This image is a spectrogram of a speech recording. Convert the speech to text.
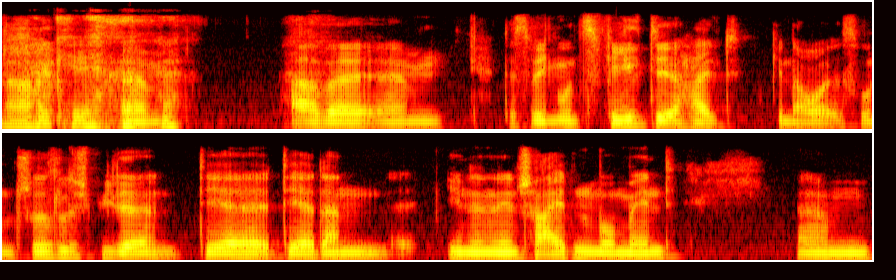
Ah, okay. ähm, aber ähm, deswegen uns fehlte halt genau so ein Schlüsselspieler, der, der dann in einem entscheidenden Moment ähm,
